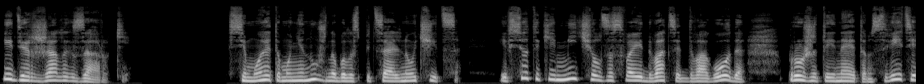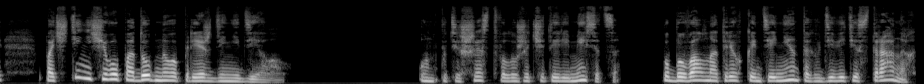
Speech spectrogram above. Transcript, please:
и держал их за руки. Всему этому не нужно было специально учиться, и все-таки Митчелл за свои 22 года, прожитые на этом свете, почти ничего подобного прежде не делал. Он путешествовал уже четыре месяца, побывал на трех континентах в девяти странах,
